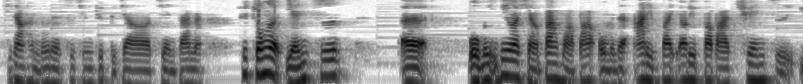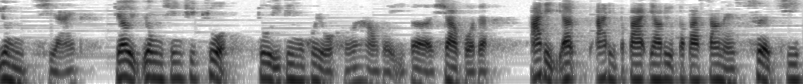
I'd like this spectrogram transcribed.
其他很多的事情就比较简单了。所以总而言之，呃，我们一定要想办法把我们的阿里巴巴幺六八八圈子用起来，只要用心去做，都一定会有很好的一个效果的。阿里幺阿里巴巴幺六八八商人社区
